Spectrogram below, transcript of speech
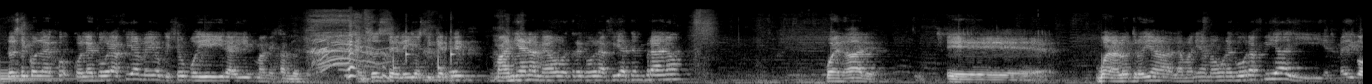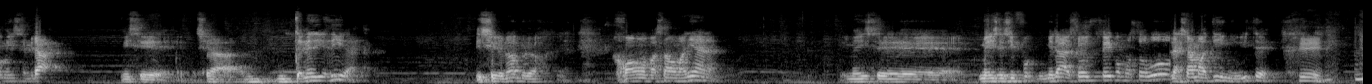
Entonces con la, con la ecografía me dijo que yo podía ir ahí manejando. Entonces le digo, si querés, mañana me hago otra ecografía temprano. Bueno, dale. Eh, bueno, al otro día, la mañana me hago una ecografía y el médico me dice, mirá, me dice, o sea, tenés 10 días. Y yo, no, pero jugamos pasado mañana. Y me dice, me dice, si fu- mirá, yo sé cómo sos vos, la llamo a Tini, ¿viste? Sí.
